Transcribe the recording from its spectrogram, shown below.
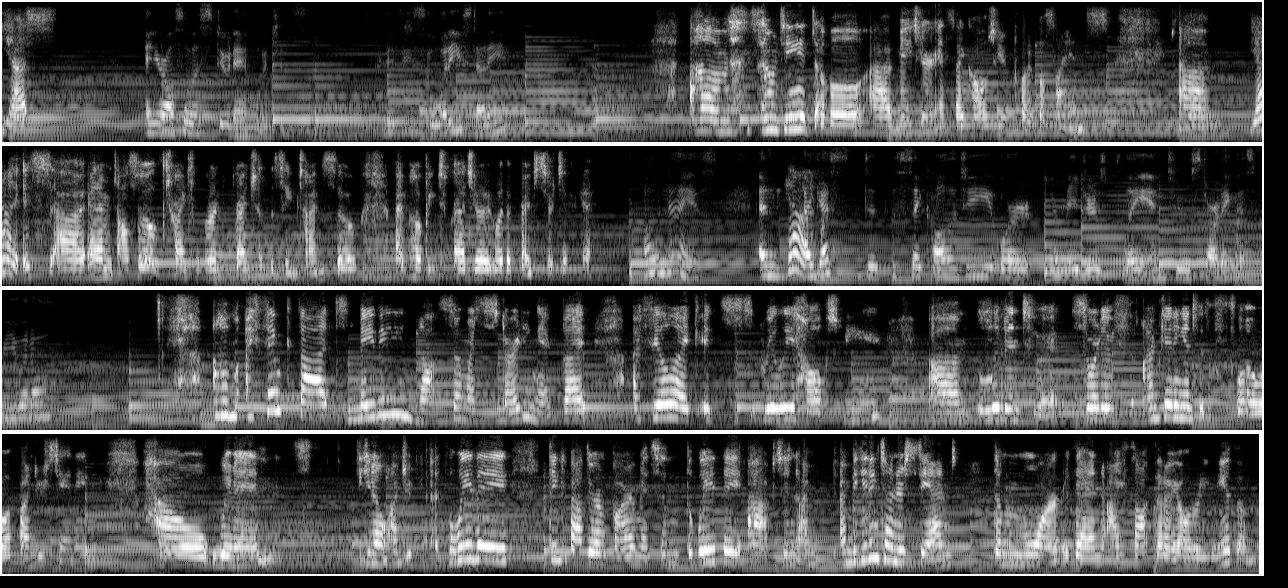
Yes. And you're also a student, which is crazy. So, what are you studying? Um, so, I'm doing a double uh, major in psychology and political science. Um, yeah, it's uh, and I'm also trying to learn French at the same time. So, I'm hoping to graduate with a French certificate. Oh, nice. And yeah. I guess did the psychology or your majors play into starting this for you at all? Um, I think that maybe not so much starting it, but I feel like it's really helped me um, live into it. Sort of, I'm getting into the flow of understanding how women you know, under, the way they think about their environments and the way they act. And I'm, I'm beginning to understand them more than I thought that I already knew them.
